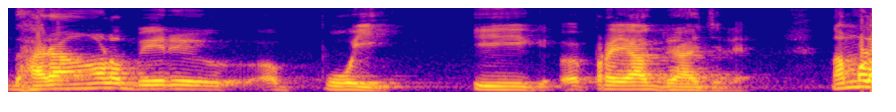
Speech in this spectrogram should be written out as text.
ധാരാളം പേര് പോയി ഈ പ്രയാഗ് രാജിൽ നമ്മൾ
